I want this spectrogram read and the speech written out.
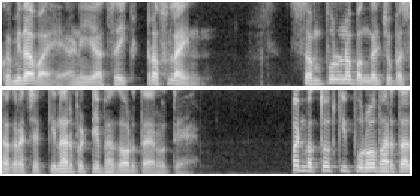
कमी दाब आहे आणि याचं एक ट्रफ लाईन संपूर्ण बंगालच्या उपसागराच्या किनारपट्टी भागावर तयार होते आहे. आपण बघतो की पूर्व भारतात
